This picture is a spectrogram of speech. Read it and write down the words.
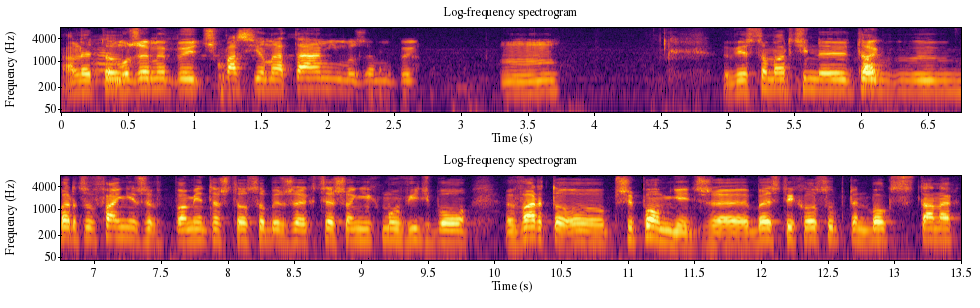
Ale to, Możemy być pasjonatami, możemy być. Mm, wiesz co Marcin, y, to Tak. y, bardzo fajnie, że pamiętasz te osoby, że chcesz o nich mówić, bo warto przypomnieć, że bez tych osób ten boks w Stanach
